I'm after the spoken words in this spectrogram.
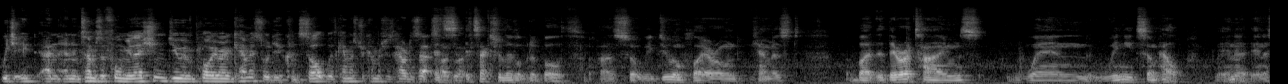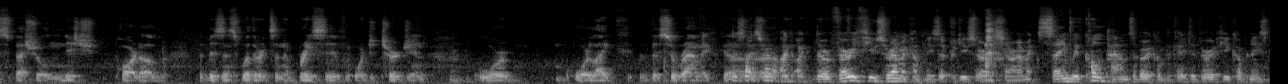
which it, and, and in terms of formulation, do you employ your own chemists or do you consult with chemistry chemists? How does that It's, side work? it's actually a little bit of both. Uh, so we do employ our own chemist, but there are times when we need some help in a, in a special niche part of the business, whether it's an abrasive or detergent or or like the ceramic. Uh, like ceramic. I, I, there are very few ceramic companies that produce their own ceramics. Same with compounds; are very complicated. Very few companies,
